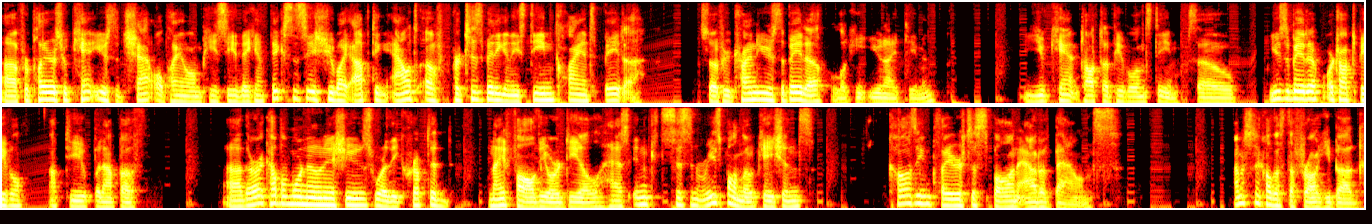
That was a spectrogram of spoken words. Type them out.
Uh, for players who can't use the chat while playing on PC, they can fix this issue by opting out of participating in the Steam client beta. So if you're trying to use the beta, looking at Unite Demon, you can't talk to people in Steam. So use the beta or talk to people, up to you, but not both. Uh, there are a couple more known issues where the corrupted Nightfall, the ordeal, has inconsistent respawn locations, causing players to spawn out of bounds. I'm just gonna call this the froggy bug.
